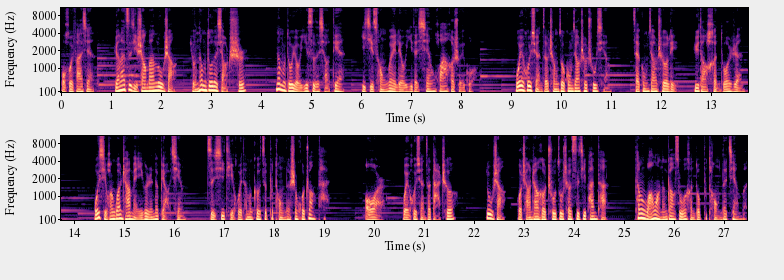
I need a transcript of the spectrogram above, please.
我会发现，原来自己上班路上有那么多的小吃，那么多有意思的小店，以及从未留意的鲜花和水果。我也会选择乘坐公交车出行，在公交车里遇到很多人。我喜欢观察每一个人的表情，仔细体会他们各自不同的生活状态。偶尔，我也会选择打车。路上，我常常和出租车司机攀谈，他们往往能告诉我很多不同的见闻。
